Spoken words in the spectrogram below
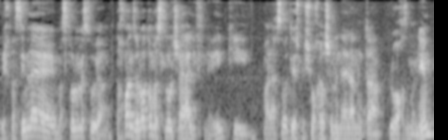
נכנסים למסלול מסוים. נכון, זה לא אותו מסלול שהיה לפני, כי מה לעשות, יש מישהו אחר שמנהל לנו את הלוח זמנים,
